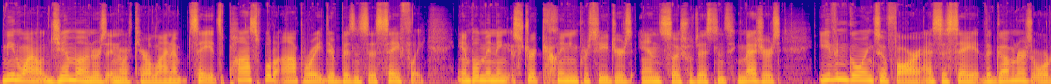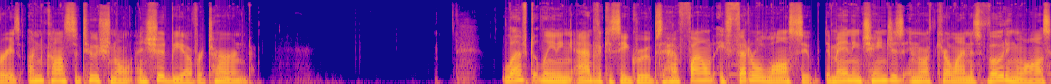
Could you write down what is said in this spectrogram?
Meanwhile, gym owners in North Carolina say it's possible to operate their businesses safely, implementing strict cleaning procedures and social distancing measures, even going so far as to say the governor's order is unconstitutional and should be overturned. Left leaning advocacy groups have filed a federal lawsuit demanding changes in North Carolina's voting laws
